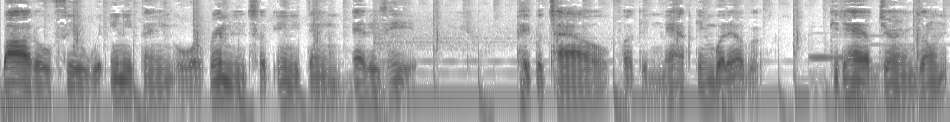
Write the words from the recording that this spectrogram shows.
bottle filled with anything or remnants of anything at his head. Paper towel, fucking napkin, whatever. Could have germs on it.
